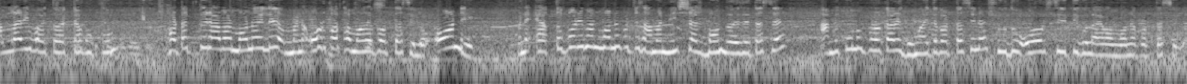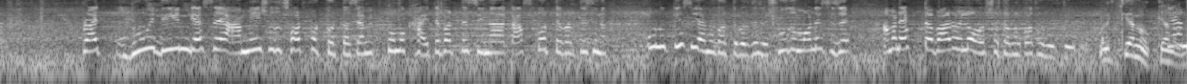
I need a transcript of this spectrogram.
আল্লাহরই হয়তো একটা হুকুম। হঠাৎ করে আমার মনে হইলে মানে ওর কথা মনে পড়তেছিল অনেক। মানে এত পরিমাণ মনে পড়তেছে আমার নিঃশ্বাস বন্ধ হয়ে যেতেছে আমি কোনো প্রকারে ঘুমাইতে পারতাছি না শুধু ওর স্মৃতিগুলো আমার মনে পড়তেছিল। প্রায় দুই দিন গেছে আমি শুধু ছটফট করতেছি আমি কোনো খাইতে পারতেছি না কাজ করতে পারতেছি না কোনো কিছুই আমি করতে পারতেছি শুধু মনে হচ্ছে যে আমার একটা বার হইল ওর সাথে আমার কথা বলতে মানে কেন কেন?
